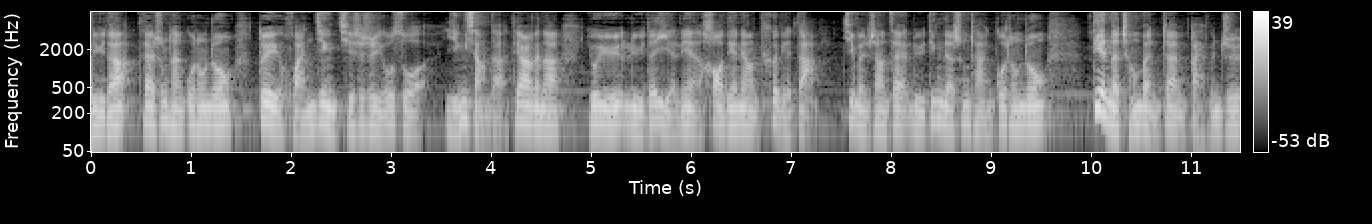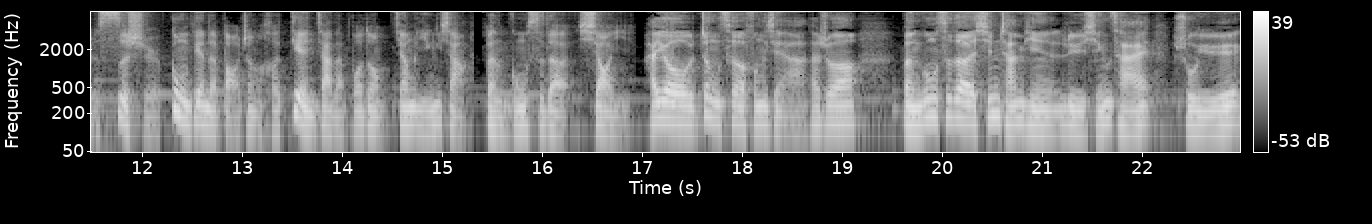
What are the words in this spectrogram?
铝的，在生产过程中对环境其实是有所影响的。第二个呢，由于铝的冶炼耗电量特别大，基本上在铝锭的生产过程中，电的成本占百分之四十，供电的保证和电价的波动将影响本公司的效益。还有政策风险啊，他说。本公司的新产品铝型材属于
